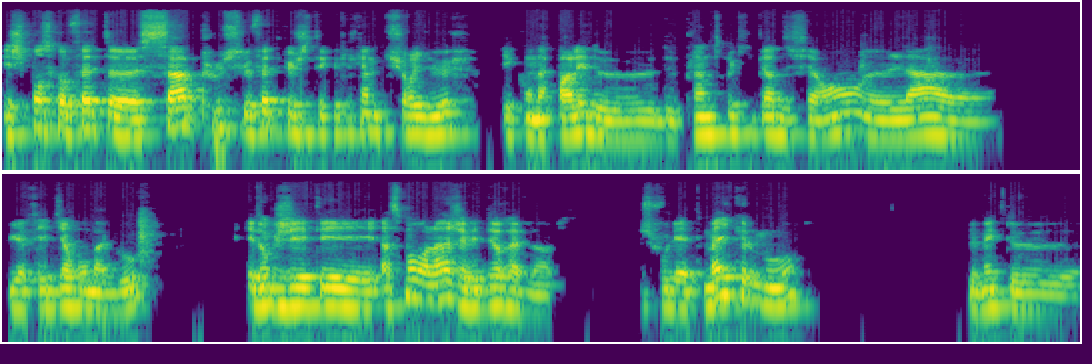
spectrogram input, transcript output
Et je pense qu'en fait, ça, plus le fait que j'étais quelqu'un de curieux et qu'on a parlé de, de, plein de trucs hyper différents, là, lui a fait dire bon bah go. Et donc j'ai été à ce moment-là, j'avais deux rêves. Je voulais être Michael Moore le mec de,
